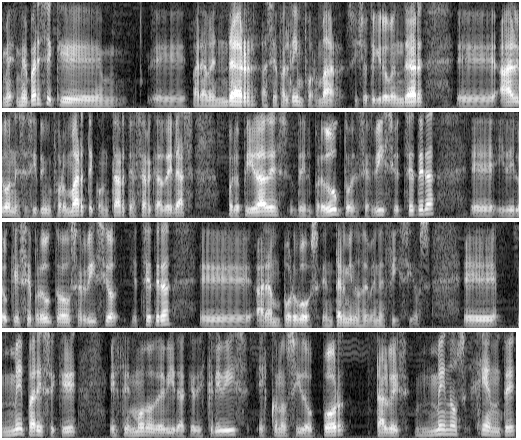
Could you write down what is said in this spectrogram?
Me, me, parece que eh, para vender hace falta informar. Si yo te quiero vender eh, algo, necesito informarte, contarte acerca de las propiedades del producto, del servicio, etcétera, eh, y de lo que ese producto o servicio, etcétera, harán por vos en términos de beneficios. me parece que este modo de vida que describís es conocido por tal vez menos gente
